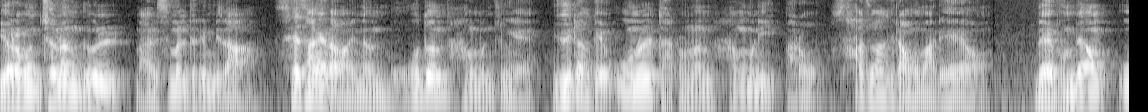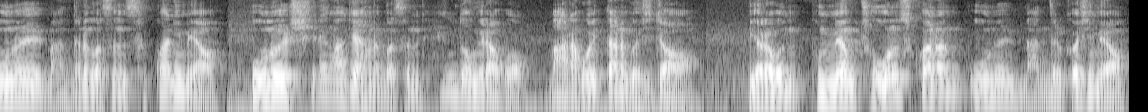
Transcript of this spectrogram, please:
여러분 저는 늘 말씀을 드립니다. 세상에 나와 있는 모든 학문 중에 유일하게 운을 다루는 학문이 바로 사주학이라고 말이에요. 네, 분명 운을 만드는 것은 습관이며 운을 실행하게 하는 것은 행동이라고 말하고 있다는 것이죠. 여러분 분명 좋은 습관은 운을 만들 것이며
